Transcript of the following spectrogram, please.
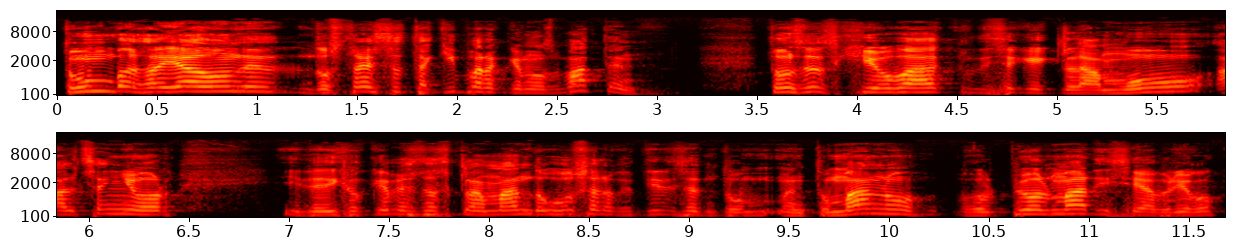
tumbas allá donde nos traes hasta aquí para que nos maten. Entonces Jehová dice que clamó al Señor y le dijo, ¿qué me estás clamando? Usa lo que tienes en tu, mano. Golpeó el mar y se abrió.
